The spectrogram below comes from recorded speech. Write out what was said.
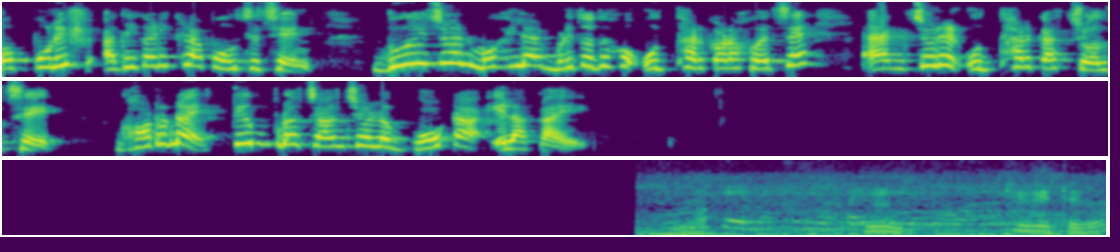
ও পুলিশ আধিকারিকরা পৌঁছেছেন। দুইজন মহিলার মৃতদেহ উদ্ধার করা হয়েছে। একজনের উদ্ধার কাজ চলছে। ঘটনায় তীব্র চাঞ্চল্য গোটা এলাকায়। ಕಿವಿ ತೆಗು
